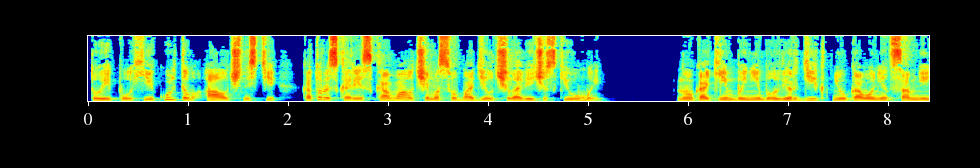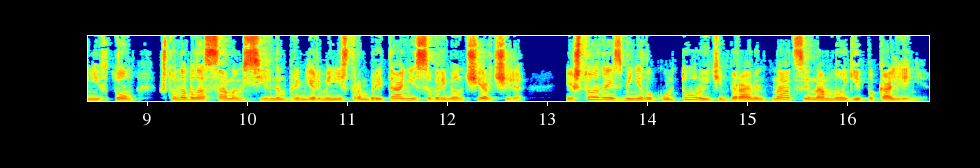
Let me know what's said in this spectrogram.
той эпохи и культом алчности, который скорее сковал, чем освободил человеческие умы. Но каким бы ни был вердикт, ни у кого нет сомнений в том, что она была самым сильным премьер-министром Британии со времен Черчилля, и что она изменила культуру и темперамент нации на многие поколения.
